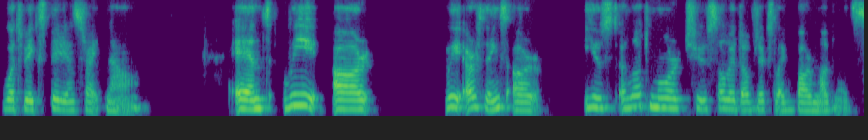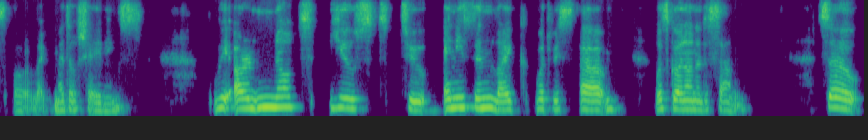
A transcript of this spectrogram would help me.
what we experience right now. And we are, we earthlings are used a lot more to solid objects like bar magnets or like metal shavings. We are not used to anything like what we um, what's going on in the sun. So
